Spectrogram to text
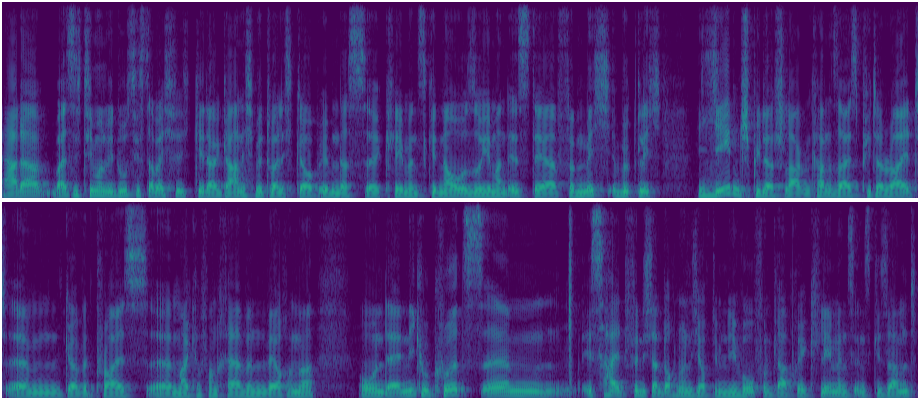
Ja, da weiß ich, Timon, wie du siehst, aber ich, ich gehe da gar nicht mit, weil ich glaube eben, dass äh, Clemens genau so jemand ist, der für mich wirklich jeden Spieler schlagen kann, sei es Peter Wright, ähm, Gervin Price, äh, Michael von Gerven, wer auch immer. Und äh, Nico Kurz ähm, ist halt, finde ich, dann doch noch nicht auf dem Niveau von Gabriel Clemens insgesamt.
